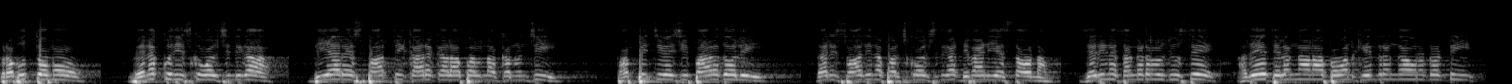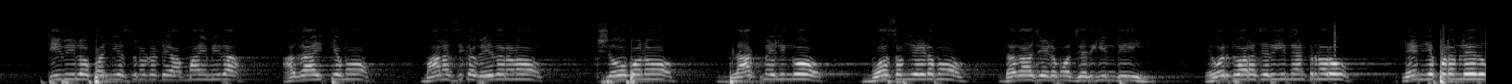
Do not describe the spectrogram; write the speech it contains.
ప్రభుత్వము వెనక్కు తీసుకోవాల్సిందిగా బీఆర్ఎస్ పార్టీ కార్యకలాపాలను అక్కడి నుంచి పంపించి వేసి పారదోలి దాన్ని స్వాధీనపరచుకోవాల్సిందిగా డిమాండ్ చేస్తూ ఉన్నాం. జరిగిన సంఘటనలు చూస్తే అదే తెలంగాణ భవన్ కేంద్రంగా ఉన్నటువంటి టీవీలో పనిచేస్తున్నటువంటి అమ్మాయి మీద అఘాయిత్యమో మానసిక వేదననో క్షోభనో బ్లాక్మెయిలింగో మోసం చేయడమో దగా చేయడమో జరిగింది. ఎవరి ద్వారా జరిగింది అంటున్నారు? నేను చెప్పడం లేదు.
